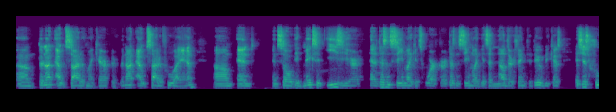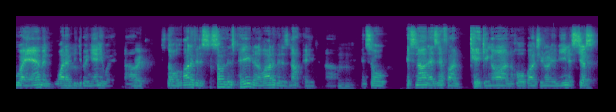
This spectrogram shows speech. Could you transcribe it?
um, they're not outside of my character. They're not outside of who I am. Um, and and so it makes it easier and it doesn't seem like it's work or it doesn't seem like it's another thing to do because it's just who I am and what. I'd be mm-hmm. doing anyway. Um, right. So a lot of it is some of it is paid and a lot of it is not paid. Um, mm-hmm. And so it's not as if I'm taking on a whole bunch. You know what I mean? It's just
